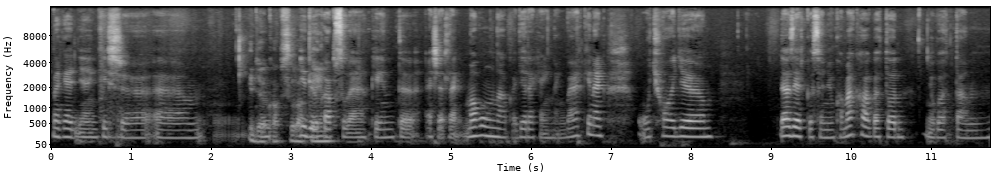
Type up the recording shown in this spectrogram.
meg egy ilyen kis ö, ö, Időkapszulaként. időkapszuláként ö, esetleg magunknak, a gyerekeinknek, bárkinek. Úgyhogy, ö, de azért köszönjük, ha meghallgatod, nyugodtan,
